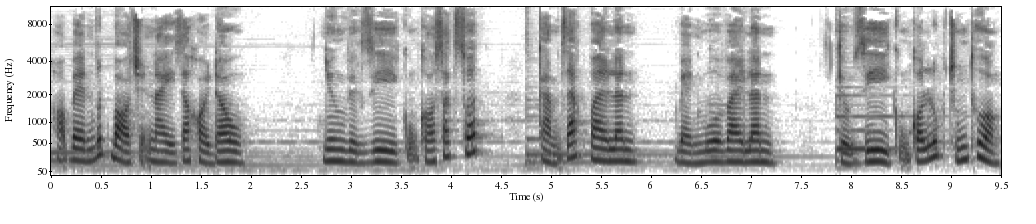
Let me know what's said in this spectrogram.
họ bèn vứt bỏ chuyện này ra khỏi đầu. Nhưng việc gì cũng có xác suất, cảm giác vài lần, bèn mua vài lần. Kiểu gì cũng có lúc trúng thưởng,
